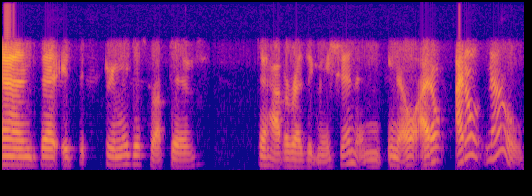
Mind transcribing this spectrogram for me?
and that it's extremely disruptive to have a resignation and you know i don't i don't know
